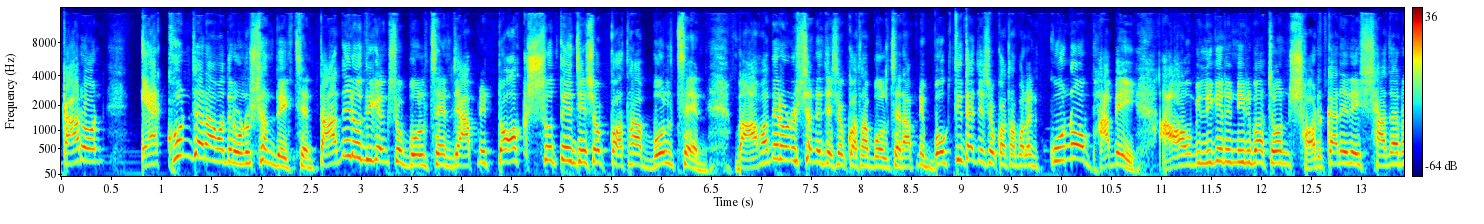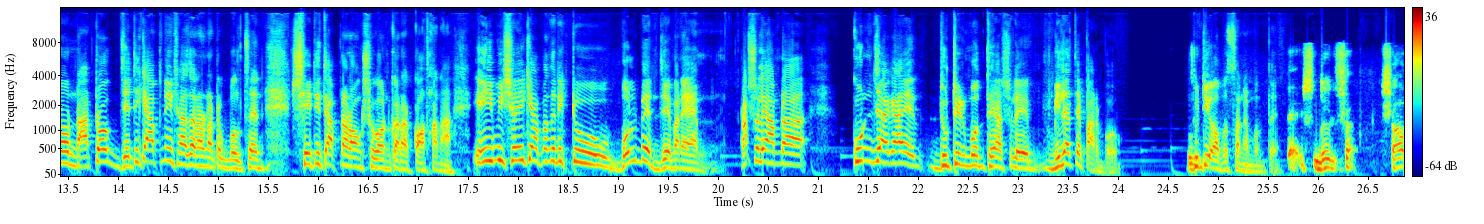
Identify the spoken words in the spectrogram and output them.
কারণ এখন যারা আমাদের অনুষ্ঠান দেখছেন, তাদের অধিকাংশ বলছেন যে আপনি টক শোতে যেসব কথা বলছেন বা আমাদের অনুষ্ঠানে যেসব কথা বলছেন, আপনি বক্তৃতা যেসব কথা বলেন, কোনোভাবেই আওয়ামী লীগের নির্বাচন, সরকারের এই সাজানো নাটক, যেটিকে আপনি সাজানো নাটক বলছেন, সেটিতে আপনার অংশগ্রহণ করার কথা না। এই বিষয়ে কি আপনাদের একটু বলবেন যে মানে আসলে আমরা কোন জায়গায় দুটির মধ্যে আসলে মিলাতে পারব? দুটি অবস্থানের মধ্যে। সব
